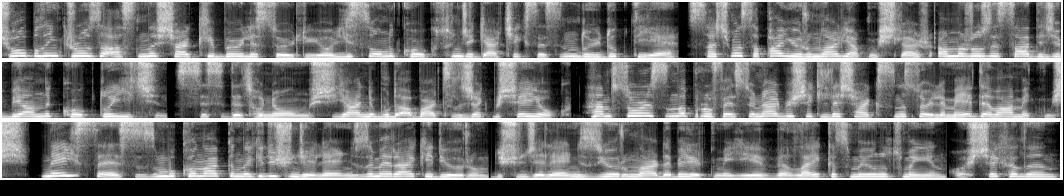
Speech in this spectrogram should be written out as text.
Çoğu Blink Rose aslında şarkıyı böyle söylüyor. Lisa onu korkutunca gerçek sesini duyduk diye saçma sapan yorumlar yapmışlar ama Rose sadece bir anlık korktuğu için sesi detone olmuş. Yani burada abartılacak bir şey yok. Hem sonrasında profesyonel bir şekilde şarkısını söylemeye devam etmiş. Neyse sizin bu konu hakkındaki düşüncelerinizi merak ediyorum. Düşüncelerinizi yorumlarda belirtmeyi ve like atmayı unutmayın. Hoşçakalın.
